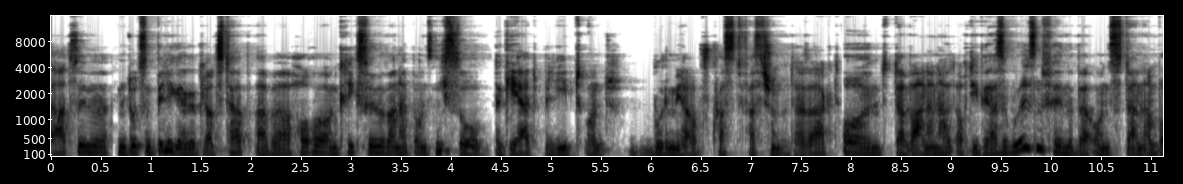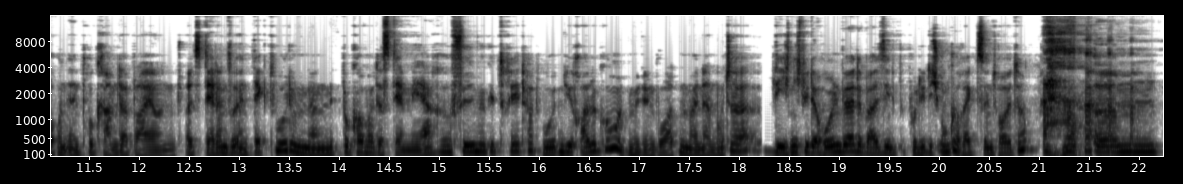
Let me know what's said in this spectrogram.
Arts Filme ein Dutzend billiger geklotzt habe, aber Horror- und Kriegsfilme waren halt bei uns nicht so begehrt, beliebt und wurde mir auch fast, fast schon untersagt. Und da waren dann halt auch diverse Wilson-Filme bei uns dann am Wochenendprogramm dabei. Und als der dann so entdeckt wurde und man mitbekommen hat, dass der mehrere Filme gedreht hat, wurden die alle gut. Mit den Worten meiner Mutter, die ich nicht wiederholen werde, weil sie politisch unkorrekt sind heute, ähm,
